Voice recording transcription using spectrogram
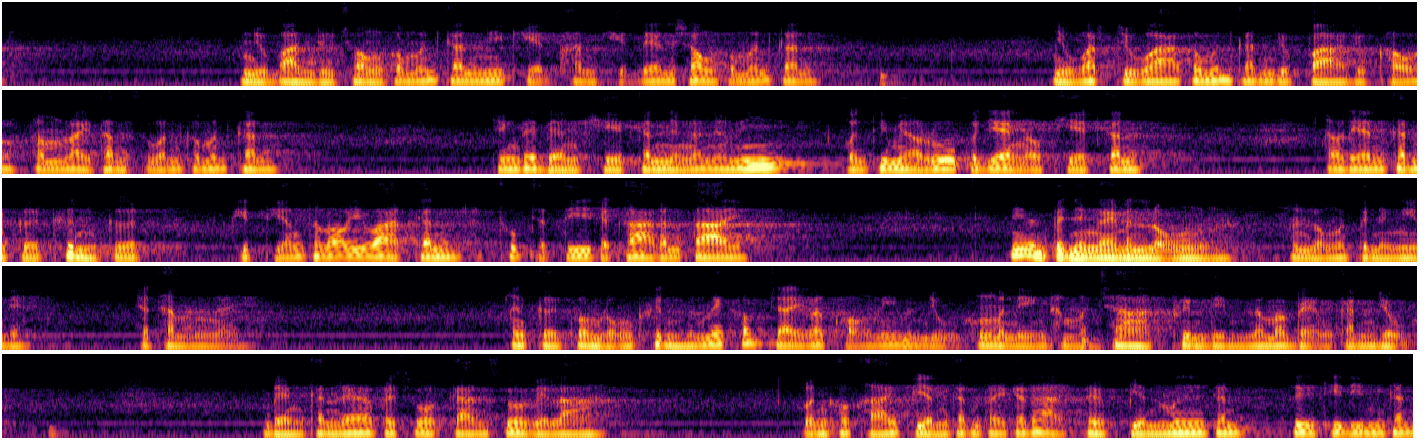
อยู่บ้านอยู่ช่องก็เหมือนกัน มีเขตบ้านเขตแดนช่องก็เหมือนกัน อยู่วัดอยู่วาก็เหมือนกัน อยู่ป่าอยู่เขาทำไร่ทำสวนก็เหมือนกัน จึงได้แบ่งเขตกันอย่างนั้นอย่างนี้คนที่ไม่รู้ก็แย่งเอาเขตกัน เอาแดนกันเกิดขึ้นเกิดผิดเถียงทะเลาะวิวาทกันทุบจะตีจะฆ่ากันตาย นี่มันเป็นยังไงมันหลง มันหลงมันเป็นอย่างนี้เลยจะทำยังไง มันเกิดความหลงขึ้น มันไม่เข้าใจว่าของนี้มันอยู่ของมันเองธรรมชาติพื้นดินแล้วมาแบ่งกันอยู่ แบ่งกันแล้วไปชั่วการชั่วเวลา คนเขาขายเปลี่ยนกันไปก็ได้เปลี่ยนมือกัน ซื้อที่ดินกัน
